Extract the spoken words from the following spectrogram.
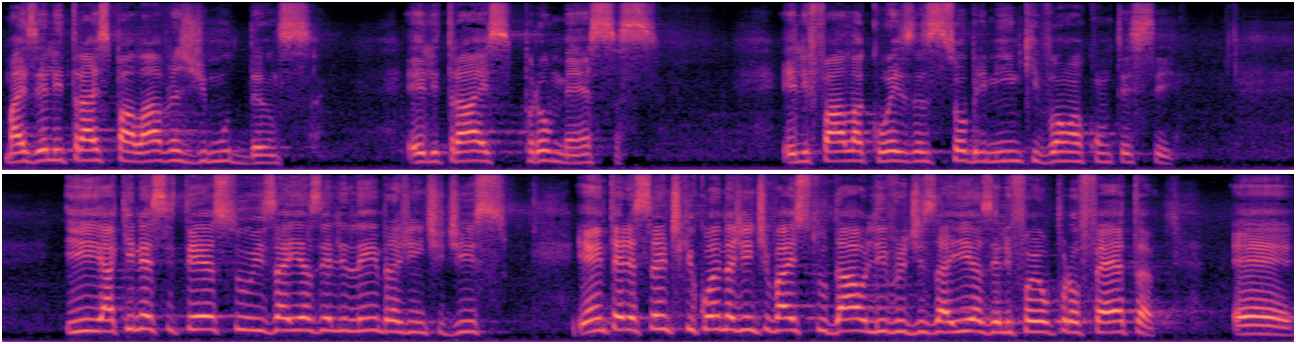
mas ele traz palavras de mudança. Ele traz promessas. Ele fala coisas sobre mim que vão acontecer. E aqui nesse texto, Isaías ele lembra a gente disso. E é interessante que quando a gente vai estudar o livro de Isaías, ele foi o profeta é,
